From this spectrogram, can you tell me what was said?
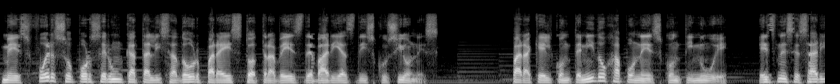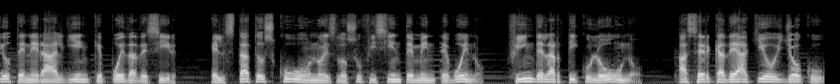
Me esfuerzo por ser un catalizador para esto a través de varias discusiones. Para que el contenido japonés continúe, es necesario tener a alguien que pueda decir, el status quo no es lo suficientemente bueno. Fin del artículo 1. Acerca de Akio y Yoku,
